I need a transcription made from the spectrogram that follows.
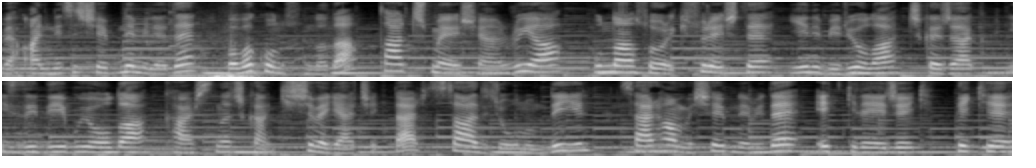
ve annesi Şebnem ile de baba konusunda da tartışma yaşayan Rüya bundan sonraki süreçte yeni bir yola çıkacak. İzlediği bu yolda karşısına çıkan kişi ve gerçekler sadece onun değil Serhan ve Şebnem'i de etkileyecek. Peki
